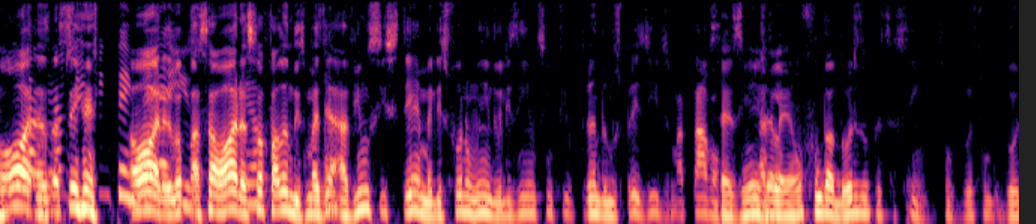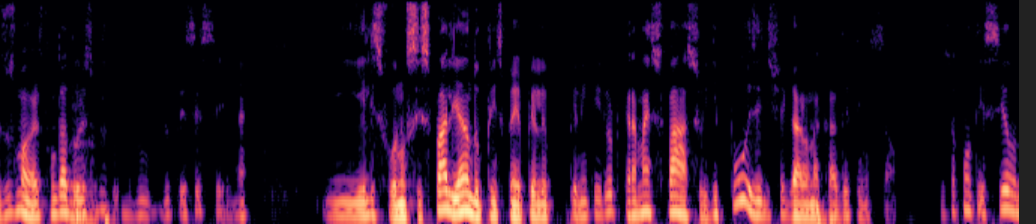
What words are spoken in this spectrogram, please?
horas, assim, horas, eu vou isso, passar horas entendeu? só falando isso. Mas É. é, havia um sistema, eles foram indo, eles iam se infiltrando nos presídios, matavam. Cezinha e Geleão, fundadores do PCC. Sim, são os dois, dois dos maiores fundadores Uhum. do, do- do PCC, né? E eles foram se espalhando, principalmente pelo, pelo interior, porque era mais fácil. E depois eles chegaram na casa de detenção. Isso aconteceu.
